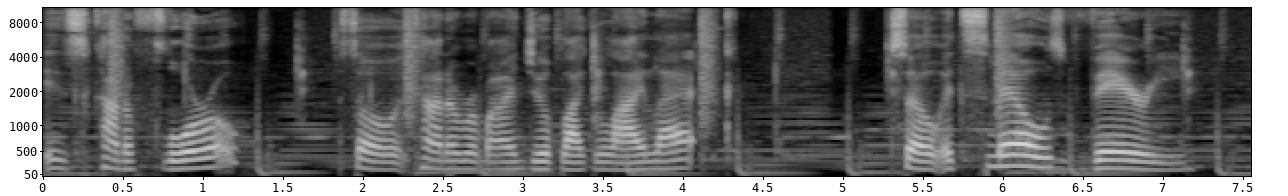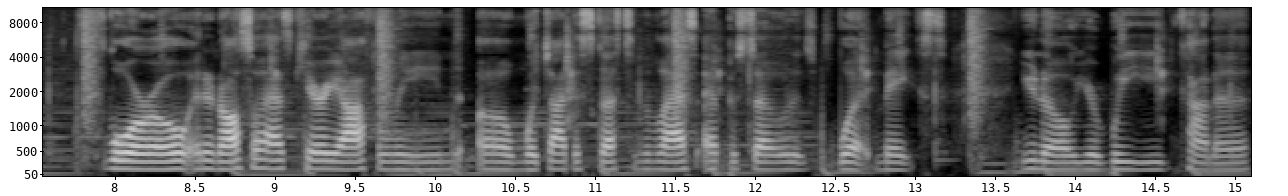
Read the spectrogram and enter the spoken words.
is kind of floral. So it kind of reminds you of like lilac. So it smells very floral and it also has caryophyllene, um, which I discussed in the last episode, is what makes you know your weed kind of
